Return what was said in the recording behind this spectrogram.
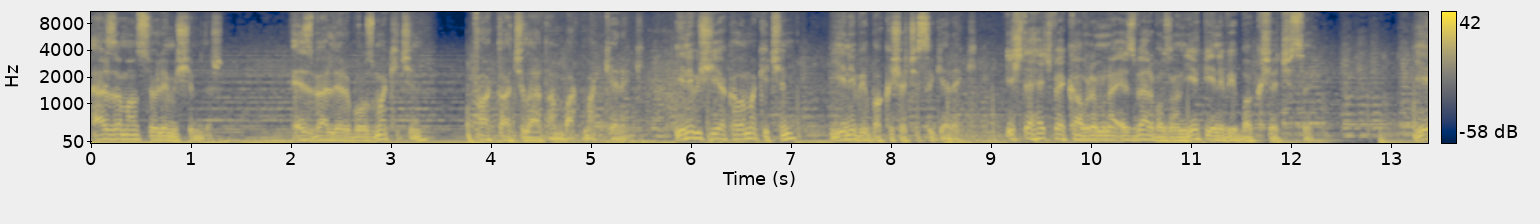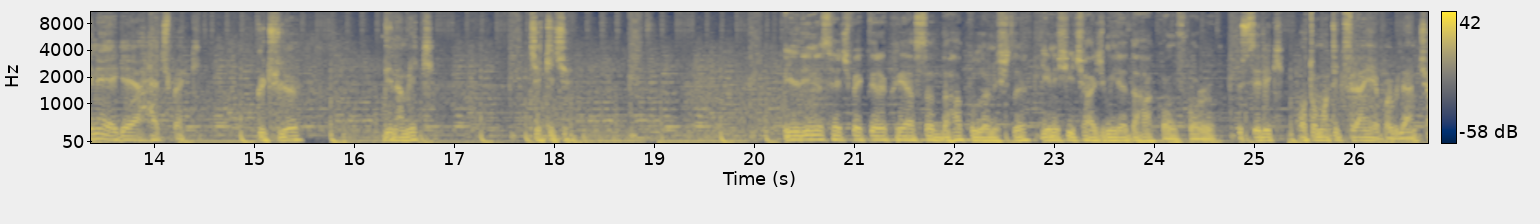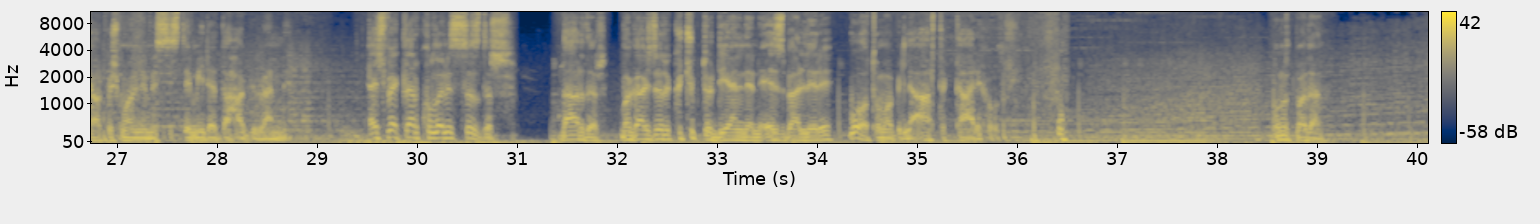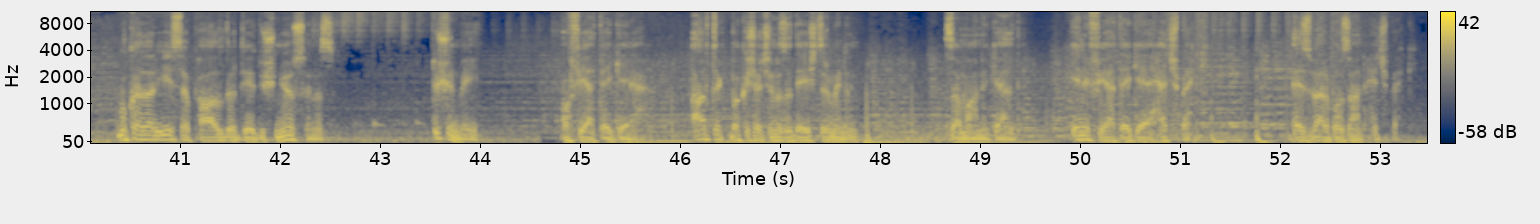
Her zaman söylemişimdir. Ezberleri bozmak için farklı açılardan bakmak gerek. Yeni bir şey yakalamak için yeni bir bakış açısı gerek. İşte hatchback kavramına ezber bozan yepyeni bir bakış açısı. Yeni Egea hatchback. Güçlü, dinamik, çekici. Bildiğiniz hatchbacklere kıyasla daha kullanışlı, geniş iç hacmiyle daha konforlu. Üstelik otomatik fren yapabilen çarpışma önleme sistemiyle daha güvenli. Hatchbackler kullanışsızdır, dardır, bagajları küçüktür diyenlerin ezberleri bu otomobille artık tarih olur. Unutmadan, bu kadar iyiyse pahalıdır diye düşünüyorsanız düşünmeyin. O Fiat Egea. Artık bakış açınızı değiştirmenin zamanı geldi. Yeni Fiat Egea Hatchback. Ezber bozan hatchback.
